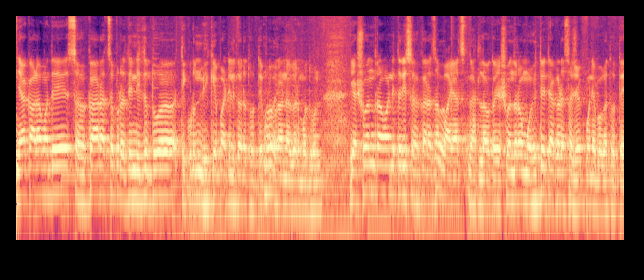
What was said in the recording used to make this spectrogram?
या काळामध्ये सहकाराचं प्रतिनिधित्व तिकडून व्ही के पाटील करत होते प्रवरानगरमधून यशवंतरावांनी तरी सहकाराचा पायाच घातला होता. यशवंतराव मोहिते त्याकडे सजगपणे बघत होते.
